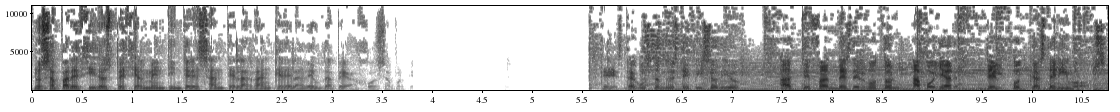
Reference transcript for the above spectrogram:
Nos ha parecido especialmente interesante el arranque de la deuda pegajosa. ¿Te está gustando este episodio? Hazte fan desde el botón apoyar del podcast de Nivos.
